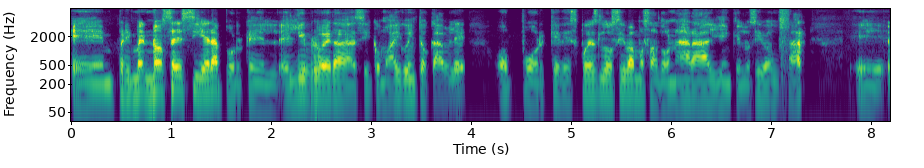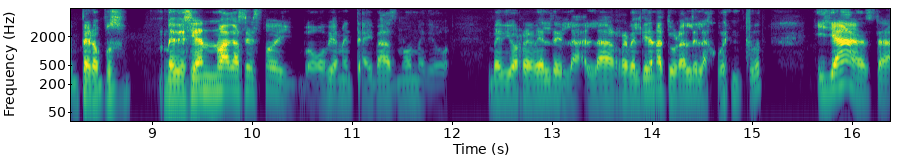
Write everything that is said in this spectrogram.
en primer, no sé si era porque el, el, libro era así como algo intocable o porque después los íbamos a donar a alguien que los iba a usar, eh, pero pues me decían no hagas esto y obviamente ahí vas, ¿no? Medio, medio rebelde, la, la rebeldía natural de la juventud. Y ya hasta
